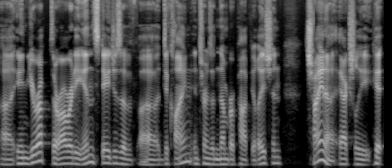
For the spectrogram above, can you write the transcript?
Uh, in Europe, they're already in stages of uh, decline in terms of number of population. China actually hit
